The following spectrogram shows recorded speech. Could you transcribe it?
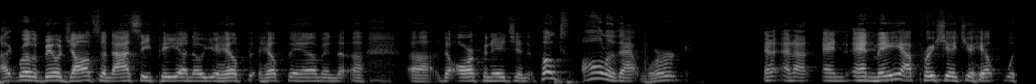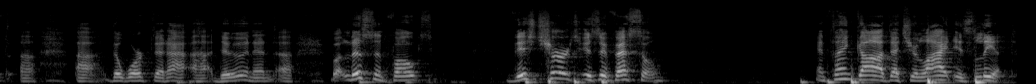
like Brother Bill Johnson, ICP, I know you help help them, and uh, uh, the orphanage, and folks, all of that work and and I, and and me. I appreciate your help with uh, uh, the work that I uh, do. And, and uh, but listen, folks, this church is a vessel, and thank God that your light is lit,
